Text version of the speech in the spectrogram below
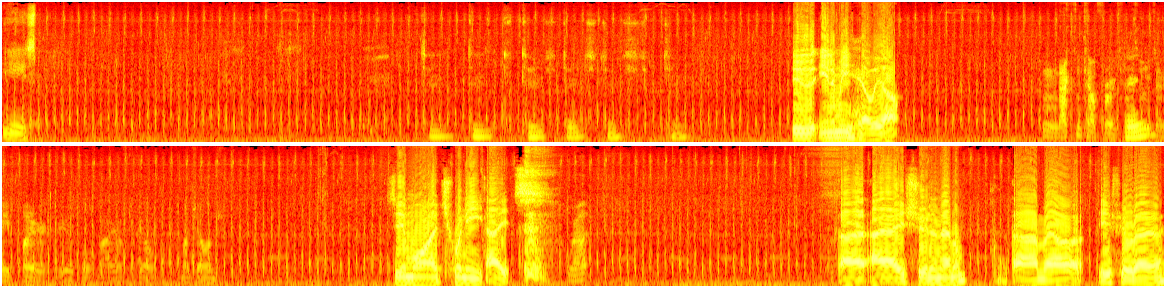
Yes. Is it enemy heli up? Hmm, that can count for a kill, so it's any player vehicle I have to kill. My challenge. CMI 28. We're at Uh, AA shooting at him. Um, our airfield AA.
